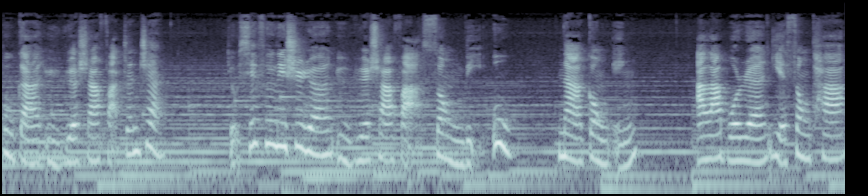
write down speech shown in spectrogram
不敢与约沙法争战。有些非利士人与约沙法送礼物，纳贡银。阿拉伯人也送他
